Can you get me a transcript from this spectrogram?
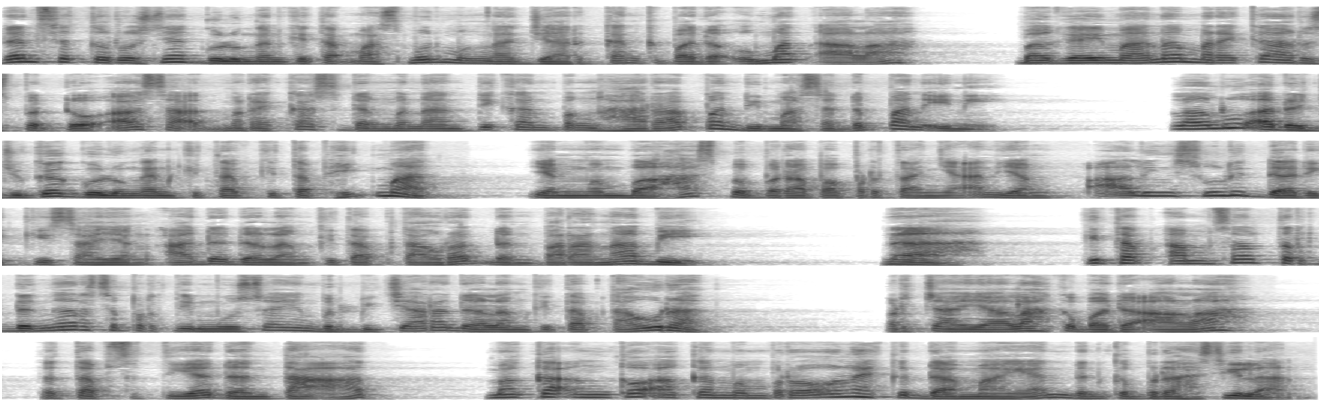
Dan seterusnya gulungan kitab Mazmur mengajarkan kepada umat Allah bagaimana mereka harus berdoa saat mereka sedang menantikan pengharapan di masa depan ini. Lalu ada juga gulungan kitab-kitab hikmat yang membahas beberapa pertanyaan yang paling sulit dari kisah yang ada dalam kitab Taurat dan para nabi. Nah, kitab Amsal terdengar seperti Musa yang berbicara dalam kitab Taurat. Percayalah kepada Allah, tetap setia dan taat, maka engkau akan memperoleh kedamaian dan keberhasilan.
